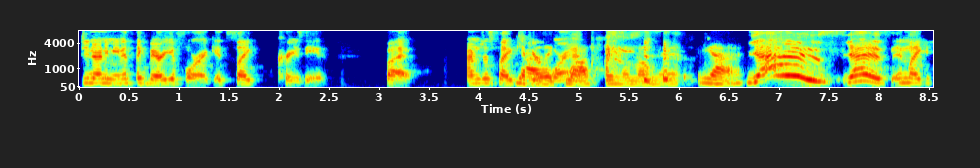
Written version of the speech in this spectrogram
Do you know what I mean? It's like very euphoric. It's like crazy. But I'm just like yeah like lost in the moment yeah Yes, yes. And like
